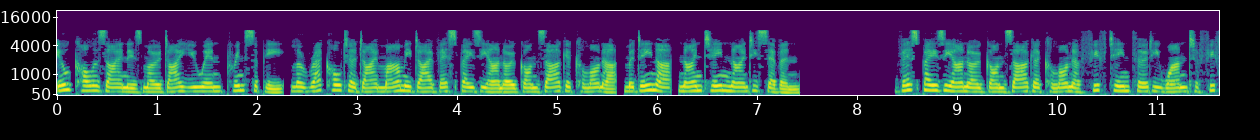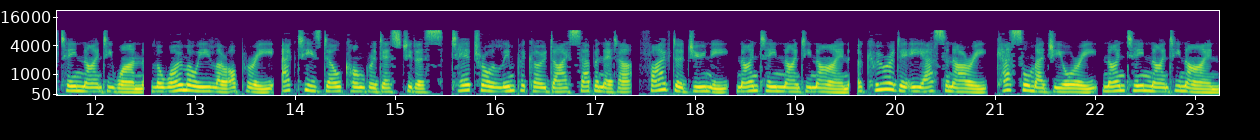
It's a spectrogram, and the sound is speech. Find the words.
Il Collezianismo di un Principe, La Raccolta di Marmi di Vespasiano Gonzaga Colonna, Medina, 1997. Vespasiano Gonzaga Colonna 1531–1591, L'Uomo e la Operi, Actes del Congredescitus, Teatro Olimpico di Sabbioneta, 5 de Juni, 1999, Acura de e Asinari, Castelmaggiore 1999.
